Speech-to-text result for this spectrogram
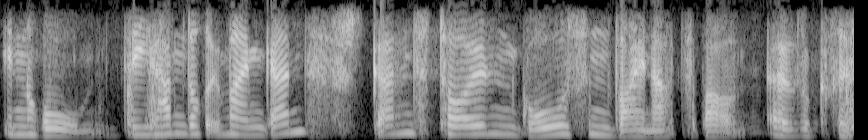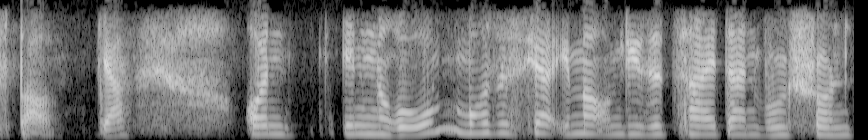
in Rom, die haben doch immer einen ganz, ganz tollen großen Weihnachtsbaum, also Christbaum, ja. Und in Rom muss es ja immer um diese Zeit dann wohl schon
